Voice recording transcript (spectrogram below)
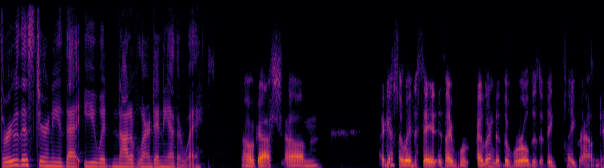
through this journey that you would not have learned any other way? Oh gosh, um, I guess a way to say it is I I learned that the world is a big playground,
